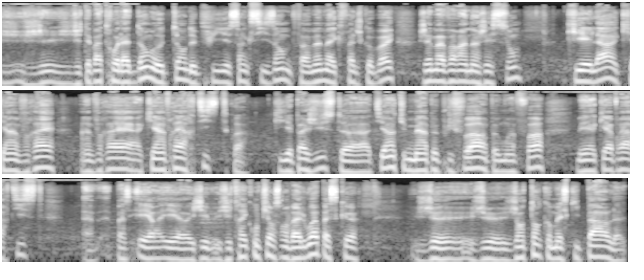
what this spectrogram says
j'étais pas trop là-dedans, mais autant depuis 5-6 ans, enfin, même avec French Cowboy, j'aime avoir un ingé son qui est là, qui est un vrai, un vrai, qui est un vrai artiste, quoi qui n'est pas juste euh, tiens tu me mets un peu plus fort, un peu moins fort, mais qui est un vrai artiste. Euh, et euh, j'ai très confiance en Valois parce que je- je- j'entends comment est-ce qu'il parle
